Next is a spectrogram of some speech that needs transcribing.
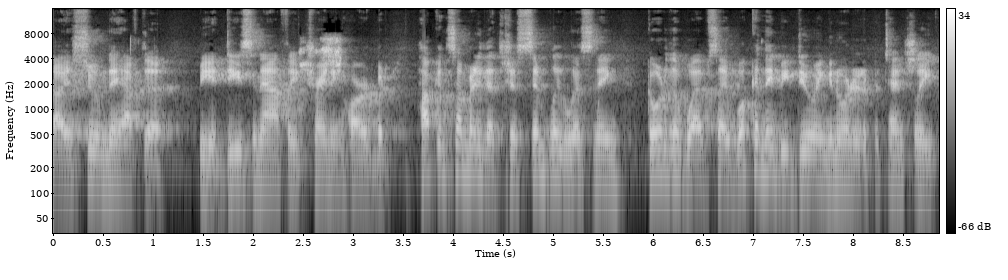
I assume they have to be a decent athlete, training hard. But how can somebody that's just simply listening go to the website? What can they be doing in order to potentially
